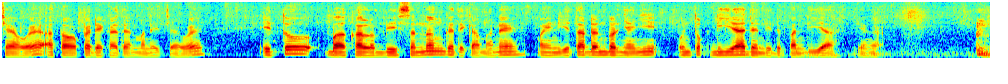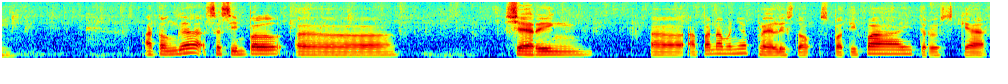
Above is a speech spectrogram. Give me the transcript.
cewek atau PDKT mana cewek itu bakal lebih seneng ketika mana main gitar dan bernyanyi untuk dia dan di depan dia ya enggak atau enggak sesimpel uh, sharing uh, apa namanya playlist Spotify terus kayak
